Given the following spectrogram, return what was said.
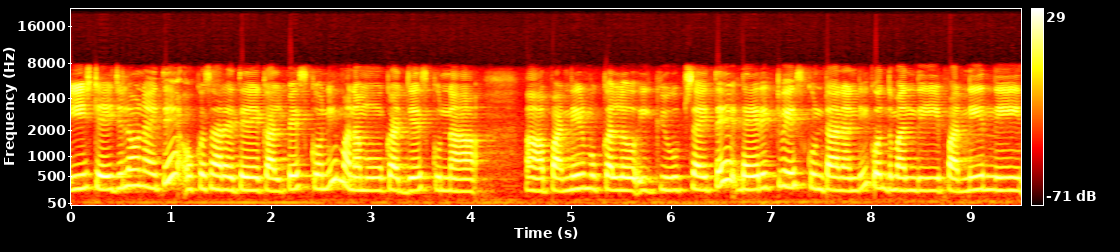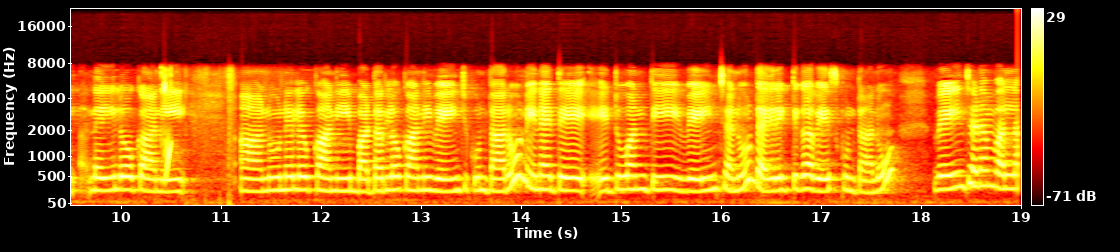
ఈ స్టేజ్లోనైతే ఒకసారి అయితే కలిపేసుకొని మనము కట్ చేసుకున్న పన్నీర్ ముక్కలు ఈ క్యూబ్స్ అయితే డైరెక్ట్ వేసుకుంటానండి. కొంతమంది పన్నీర్ని నెయ్యిలో కానీ నూనెలో కానీ బటర్లో కానీ వేయించుకుంటారు. నేనైతే ఎటువంటి వేయించను డైరెక్ట్గా వేసుకుంటాను. వేయించడం వల్ల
